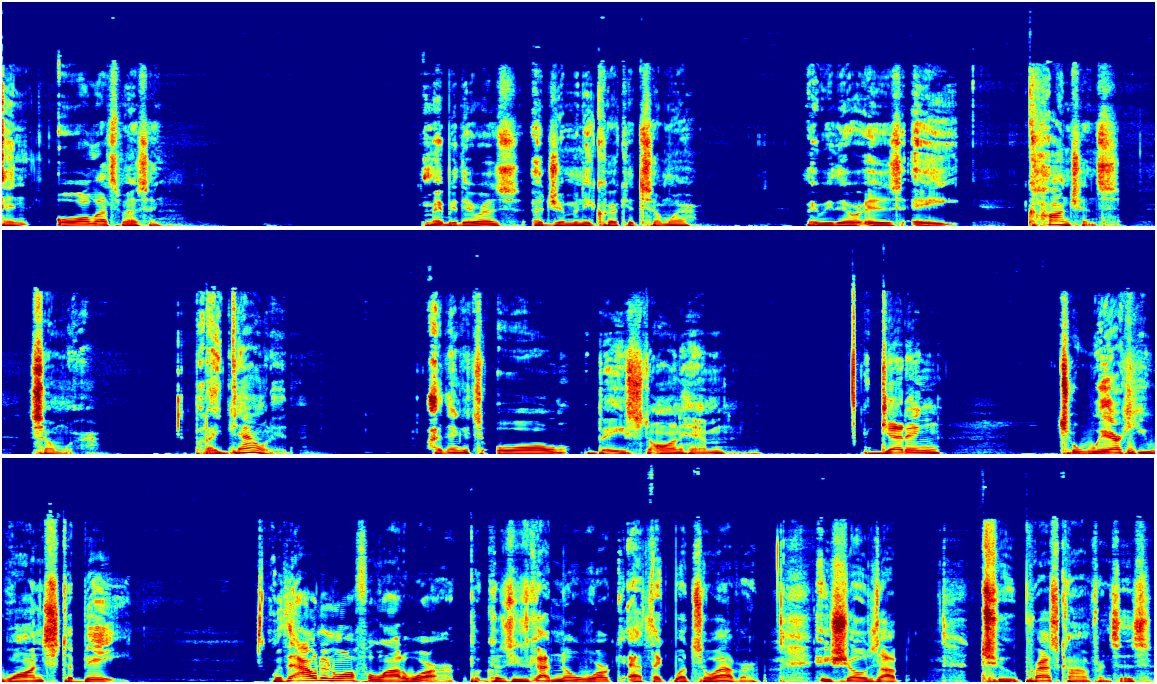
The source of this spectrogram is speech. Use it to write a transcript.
And all that's missing. Maybe there is a Jiminy Cricket somewhere. Maybe there is a conscience somewhere. But I doubt it. I think it's all based on him getting to where he wants to be without an awful lot of work because he's got no work ethic whatsoever. He shows up to press conferences.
